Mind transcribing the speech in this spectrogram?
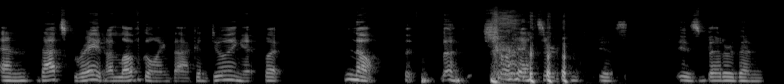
and that's great. I love going back and doing it. But no, the, the short answer is is better than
